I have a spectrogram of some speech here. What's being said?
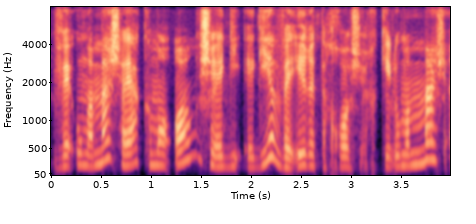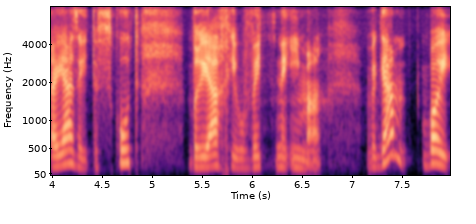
והוא ממש היה כמו אור שהגיע והאיר את החושך, כאילו ממש היה איזו התעסקות בריאה חיובית נעימה. וגם, בואי,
